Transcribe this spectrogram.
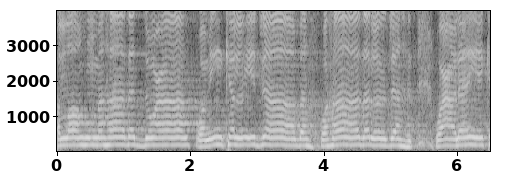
اللهم هذا الدعاء ومنك الإجابة وهذا الجهد وعليك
